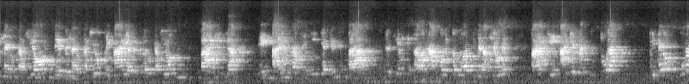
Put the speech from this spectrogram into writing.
y la educación, desde la educación primaria, desde la educación básica, eh, hay una semilla que sembrar, se tiene que trabajar con estas nuevas generaciones para que haya esa cultura, primero una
